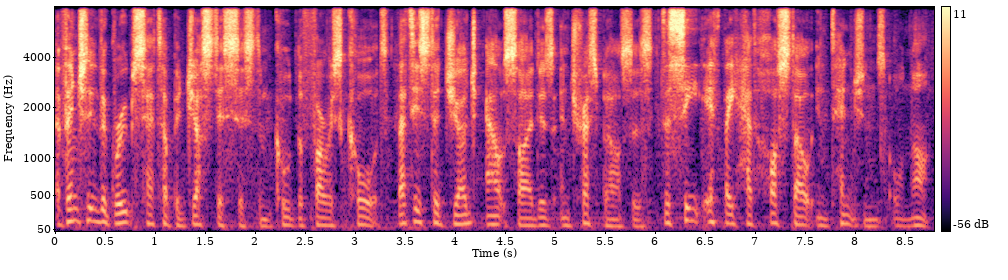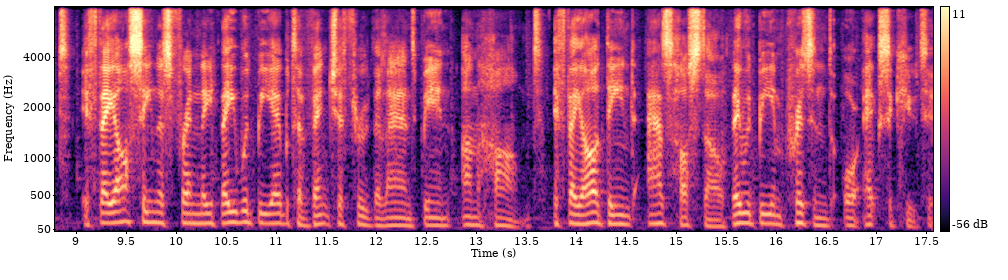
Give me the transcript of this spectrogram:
Eventually, the group set up a justice system called the Forest Court, that is to judge outsiders and trespassers to see if they had hostile intentions or not. If they are seen as friendly, they would be able to venture through the land being unharmed. If they are deemed as hostile, they would be imprisoned or executed.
